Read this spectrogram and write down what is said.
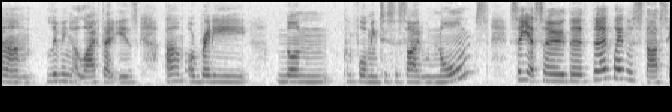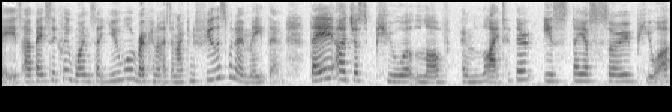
um, living a life that is um, already non-conforming to societal norms. So yeah, so the third wave of star seeds are basically ones that you will recognize and I can feel this when I meet them. They are just pure love and light. There is, they are so pure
